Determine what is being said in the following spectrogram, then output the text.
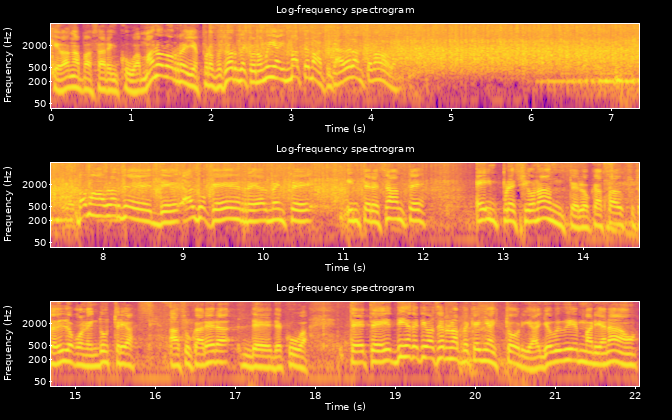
que van a pasar en Cuba. Manolo Reyes, profesor de Economía y Matemática. Adelante, Manolo. Vamos a hablar de algo que es realmente interesante e impresionante lo que ha sucedido con la industria azucarera de, Cuba. Te, dije que te iba a hacer una pequeña historia. Yo viví en Marianao,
